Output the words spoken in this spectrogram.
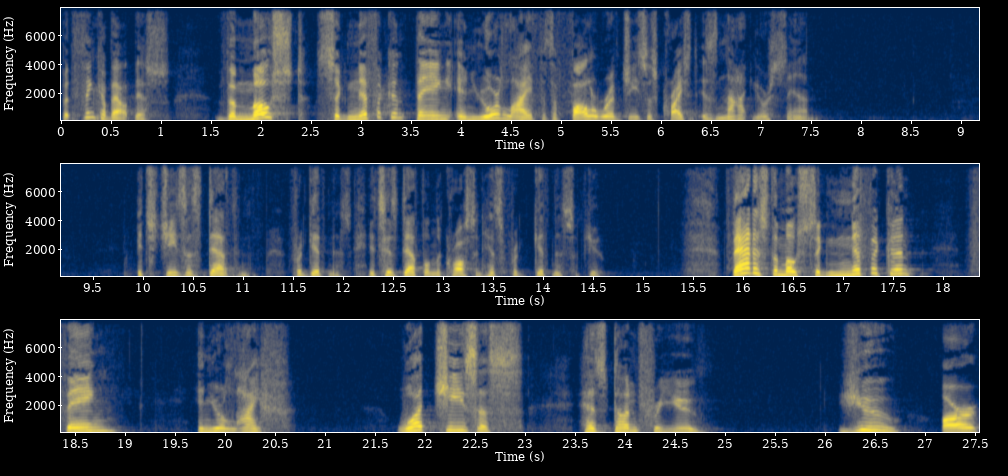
But think about this the most significant thing in your life as a follower of Jesus Christ is not your sin. It's Jesus' death and forgiveness. It's his death on the cross and his forgiveness of you. That is the most significant thing in your life. What Jesus has done for you. You are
